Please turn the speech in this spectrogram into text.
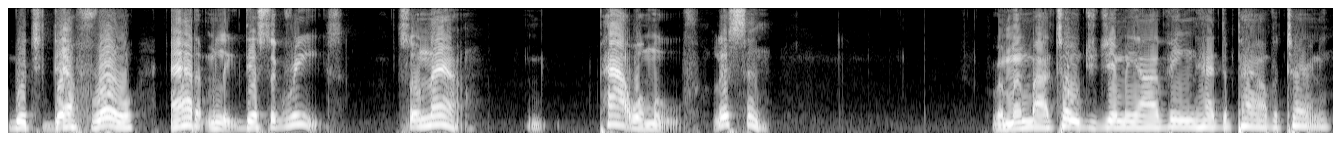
which Death Row adamantly disagrees. So now, power move. Listen. Remember I told you Jimmy Iovine had the power of attorney?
